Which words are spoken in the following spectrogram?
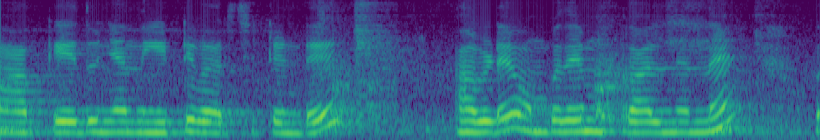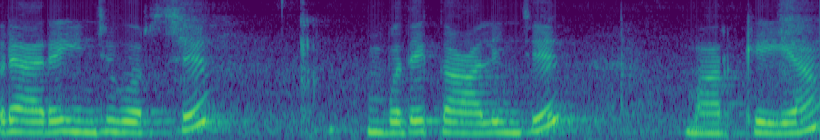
മാർക്ക് ചെയ്തു ഞാൻ നീട്ടി വരച്ചിട്ടുണ്ട്. അവിടെ ഒമ്പത് മുക്കാലിൽ നിന്ന് ഒരു അര ഇഞ്ച് കുറച്ച് ഒമ്പത് കാലിഞ്ച് മാർക്ക് ചെയ്യാം.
